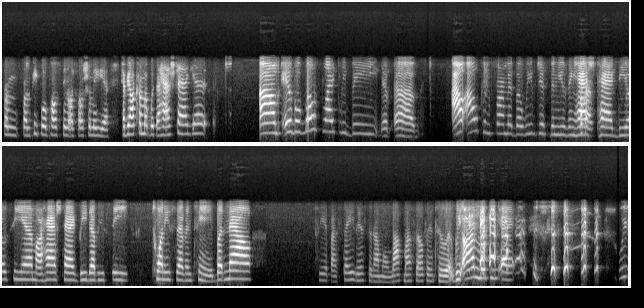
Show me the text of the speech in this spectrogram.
from from people posting on social media. Have y'all come up with a hashtag yet? Um, it will most likely be. Uh, I'll I'll confirm it, but we've just been using hashtag DOTM or hashtag BWC 2017. But now, see if I say this, and I'm gonna lock myself into it. We are looking at. we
